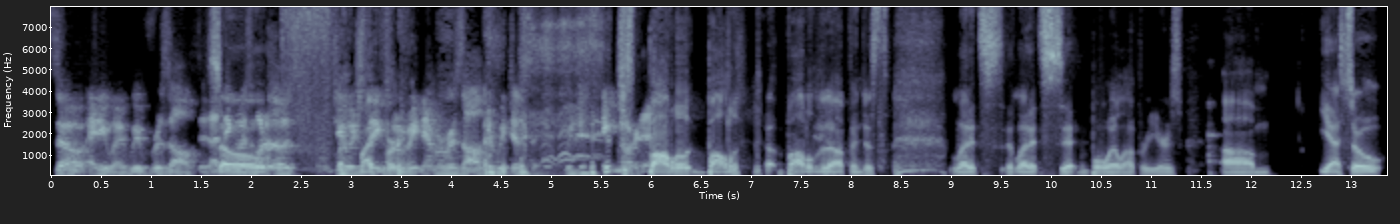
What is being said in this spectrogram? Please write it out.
so anyway, we've resolved it. I think it was one of those Jewish things where we never resolved it. We just we just ignored just it. bottled bottled it up, bottled it up and just let it let it sit and boil up for years. Um, yeah. So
